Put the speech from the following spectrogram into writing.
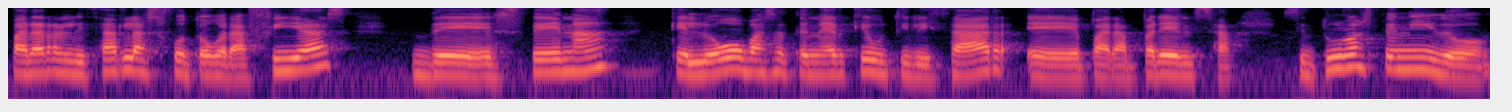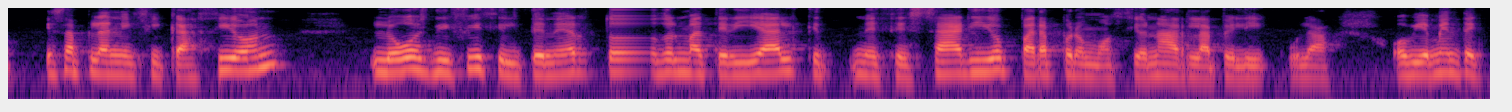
para realizar las fotografías de escena que luego vas a tener que utilizar eh, para prensa. Si tú no has tenido esa planificación, luego es difícil tener todo el material necesario para promocionar la película. Obviamente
